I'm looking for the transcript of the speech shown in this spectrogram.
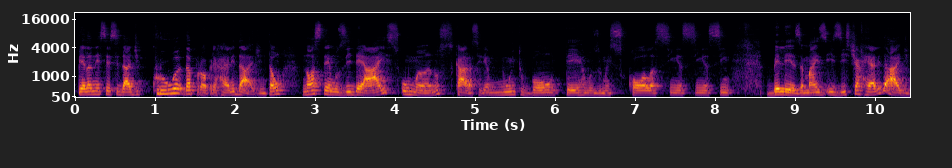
pela necessidade crua da própria realidade. Então, nós temos ideais humanos, cara, seria muito bom termos uma escola assim, assim, assim, beleza, mas existe a realidade,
